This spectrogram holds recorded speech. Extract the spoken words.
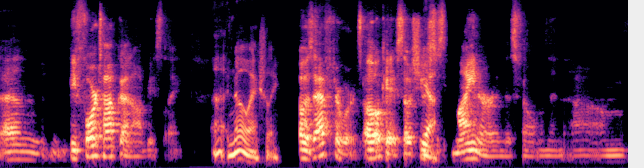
um, before Top Gun, obviously. uh, no actually Oh, it was afterwards. Oh, okay. So she was Yeah. just minor in this film, and then um,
